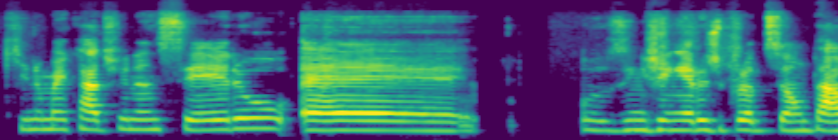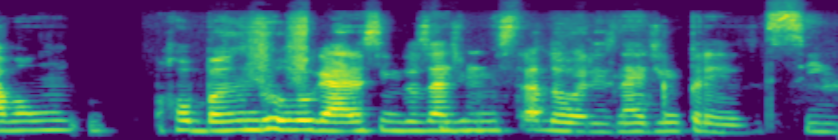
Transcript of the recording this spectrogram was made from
que no mercado financeiro é, os engenheiros de produção estavam roubando o lugar assim dos uhum. administradores, né, de empresas. Sim.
